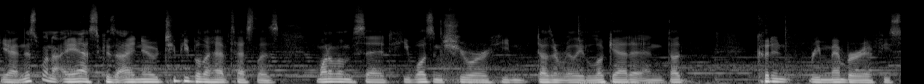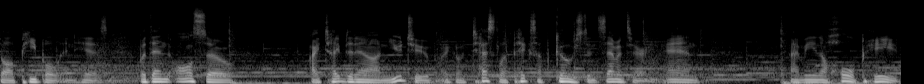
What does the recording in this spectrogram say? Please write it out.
Yeah, and this one I asked because I know two people that have Teslas. One of them said he wasn't sure. He doesn't really look at it and do- couldn't remember if he saw people in his. But then also, I typed it in on YouTube. I go, Tesla picks up ghost in cemetery. And I mean, the whole page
